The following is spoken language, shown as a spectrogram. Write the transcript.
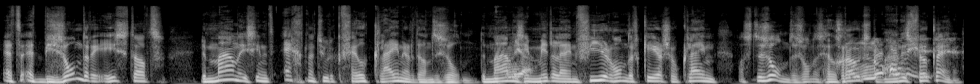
het, het bijzondere is dat de maan is in het echt natuurlijk veel kleiner dan de zon. De maan is in middellijn 400 keer zo klein als de zon. De zon is heel groot, de maan is veel kleiner.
